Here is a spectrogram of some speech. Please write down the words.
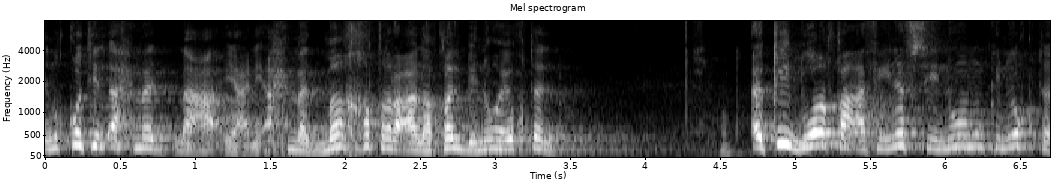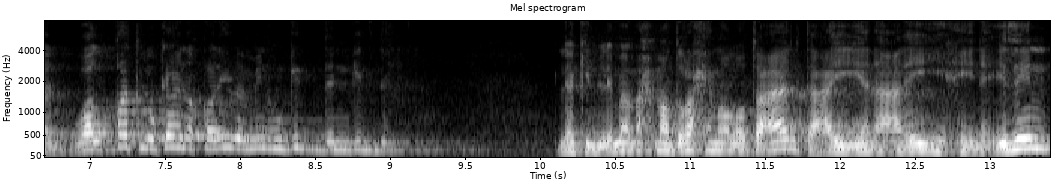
إن قتل أحمد مع يعني أحمد ما خطر على قلبه إن هو يقتل؟ أكيد وقع في نفسه إن هو ممكن يقتل. والقتل كان قريبا منه جدا جدا. لكن الإمام أحمد رحمه الله تعالى تعين عليه حينئذ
